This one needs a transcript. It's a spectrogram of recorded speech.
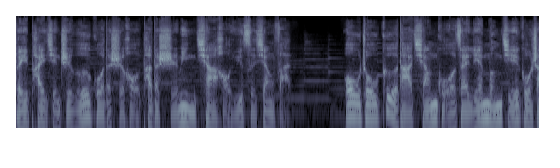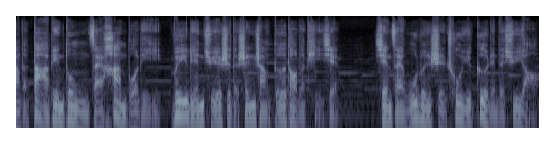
被派遣至俄国的时候，他的使命恰好与此相反。欧洲各大强国在联盟结构上的大变动，在汉伯里威廉爵士的身上得到了体现。现在，无论是出于个人的需要，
